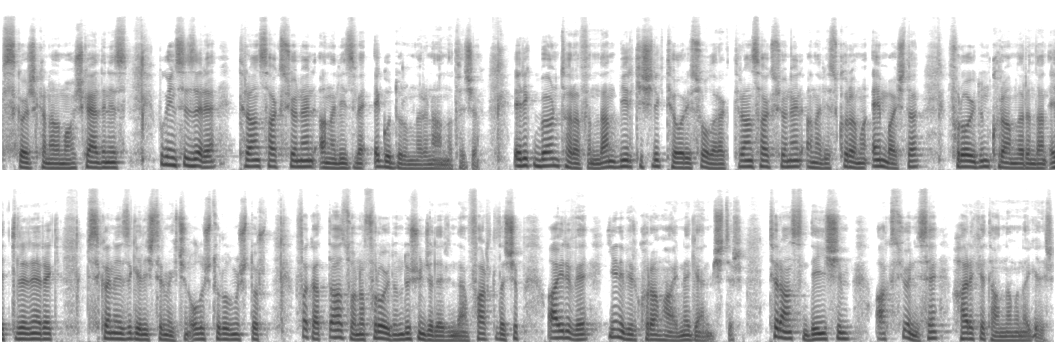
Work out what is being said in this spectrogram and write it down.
Psikoloji kanalıma hoş geldiniz. Bugün sizlere transaksiyonel analiz ve ego durumlarını anlatacağım. Eric Berne tarafından bir kişilik teorisi olarak transaksiyonel analiz kuramı en başta Freud'un kuramlarından etkilenerek psikanalizi geliştirmek için oluşturulmuştur. Fakat daha sonra Freud'un düşüncelerinden farklılaşıp ayrı ve yeni bir kuram haline gelmiştir. Trans değişim, aksiyon ise hareket anlamına gelir.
